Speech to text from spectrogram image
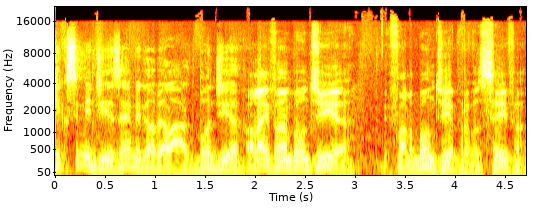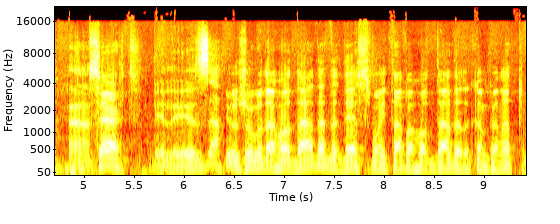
que, que se me diz, hein, Miguel Belardo? Bom dia. Fala, Ivan, bom dia. Eu falo bom dia para você, Ivan. Ah, Tudo certo? Beleza. E o jogo da rodada, da 18ª rodada do Campeonato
